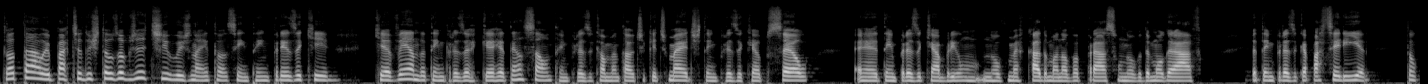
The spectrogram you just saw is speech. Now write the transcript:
Total, e partir dos teus objetivos, né? Então, assim, tem empresa que, que é venda, tem empresa que é retenção, tem empresa que é aumentar o ticket médio, tem empresa que é upsell, é, tem empresa que abrir um novo mercado, uma nova praça, um novo demográfico, tem empresa que é parceria. Então,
